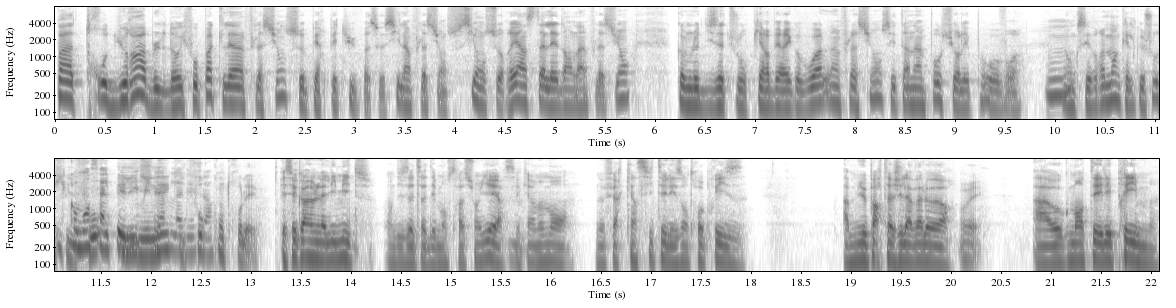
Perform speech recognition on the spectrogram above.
pas trop durable. Donc, il ne faut pas que l'inflation se perpétue. Parce que si l'inflation, si on se réinstallait dans l'inflation, comme le disait toujours Pierre Bérégovoy, l'inflation, c'est un impôt sur les pauvres. Mm. Donc c'est vraiment quelque chose qu'il faut éliminer, qu'il faut contrôler. Et c'est quand même la limite, on disait de sa démonstration hier, c'est mm. qu'à un moment, ne faire qu'inciter les entreprises à mieux partager la valeur, à augmenter les primes,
